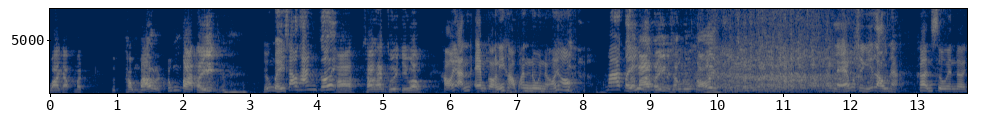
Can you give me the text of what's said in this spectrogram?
qua gặp mà tôi thông báo là trúng 3 tỷ. Chuẩn bị 6 tháng cưới. À sáu tháng cưới chịu không? Hỏi ảnh em còn đi học anh nuôi nổi không? 3 tỷ. Ba tỷ mà sao nuôi không nổi? Nhanh lẹ không có suy nghĩ lâu nè. Hết anh xui anh ơi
